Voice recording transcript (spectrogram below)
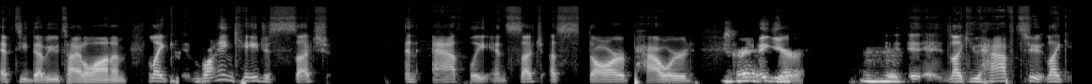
FTW title on him. Like Brian Cage is such an athlete and such a star-powered He's great. figure Mhm. it, it, it- like you have to like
